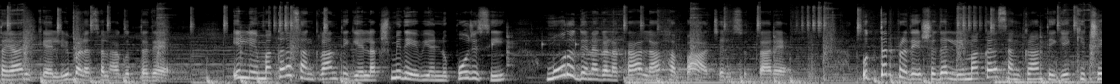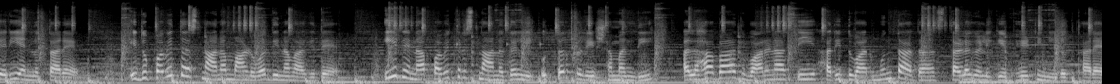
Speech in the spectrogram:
ತಯಾರಿಕೆಯಲ್ಲಿ ಬಳಸಲಾಗುತ್ತದೆ. ಇಲ್ಲಿ ಮಕರ ಸಂಕ್ರಾಂತಿಗೆ ಲಕ್ಷ್ಮೀ ದೇವಿಯನ್ನು ಪೂಜಿಸಿ ಮೂರು ದಿನಗಳ ಕಾಲ ಹಬ್ಬ ಆಚರಿಸುತ್ತಾರೆ. ಉತ್ತರ ಪ್ರದೇಶದಲ್ಲಿ ಮಕರ ಸಂಕ್ರಾಂತಿಗೆ ಕಿಚೇರಿ ಎನ್ನುತ್ತಾರೆ. ಇದು ಪವಿತ್ರ ಸ್ನಾನ ಮಾಡುವ ದಿನವಾಗಿದೆ. ಈ ದಿನ ಪವಿತ್ರ ಸ್ನಾನದಲ್ಲಿ ಉತ್ತರ ಪ್ರದೇಶ ಮಂದಿ, ಅಲಹಾಬಾದ್, ವಾರಣಾಸಿ, ಹರಿದ್ವಾರ್ ಮುಂತಾದ ಸ್ಥಳಗಳಿಗೆ ಭೇಟಿ ನೀಡುತ್ತಾರೆ.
